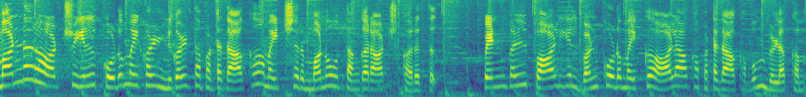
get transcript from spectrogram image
மன்னர் ஆட்சியில் கொடுமைகள் நிகழ்த்தப்பட்டதாக அமைச்சர் மனோ தங்கராஜ் கருத்து. பெண்கள் பாலியல் வன்கொடுமைக்கு ஆளாக்கப்பட்டதாகவும் விளக்கம்.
